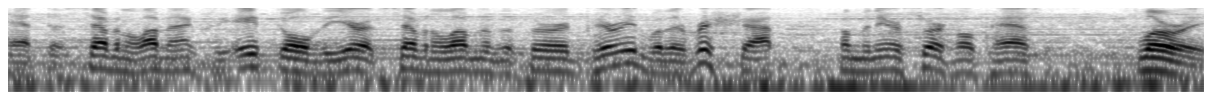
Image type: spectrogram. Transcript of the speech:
at 7-11, actually eighth goal of the year at 7-11 of the third period with a wrist shot from the near circle past Fleury.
